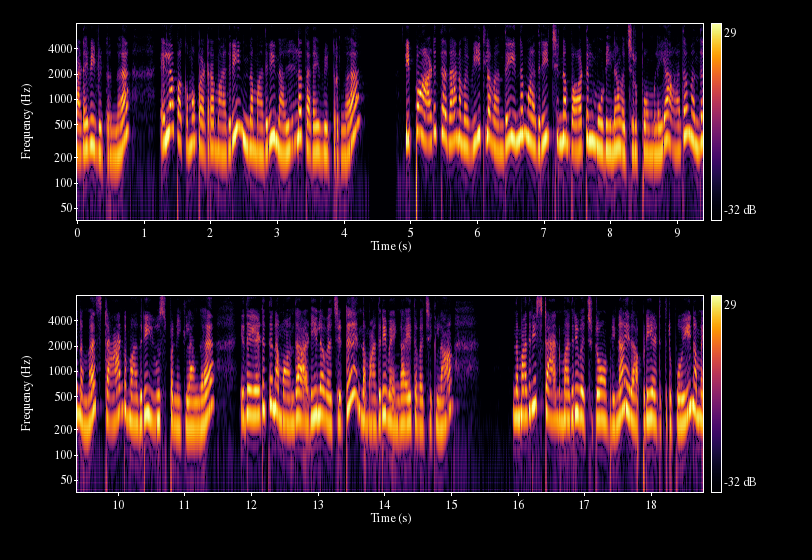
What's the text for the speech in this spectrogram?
தடவி விட்டுருங்க. எல்லா பக்கமும் படுற மாதிரி இந்த மாதிரி நல்லா தடவி விட்டுருங்க. இப்போ அடுத்ததாக நம்ம வீட்டில் வந்து இந்த மாதிரி சின்ன பாட்டில் மூடிலாம் வச்சுருப்போம் இல்லையா? அதை வந்து நம்ம ஸ்டாண்ட் மாதிரி யூஸ் பண்ணிக்கலாங்க. இதை எடுத்து நம்ம வந்து அடியில் வச்சுட்டு இந்த மாதிரி வெங்காயத்தை வச்சுக்கலாம். இந்த மாதிரி ஸ்டாண்ட் மாதிரி வச்சுட்டோம் அப்படின்னா இதை அப்படியே எடுத்துகிட்டு போய் நம்ம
